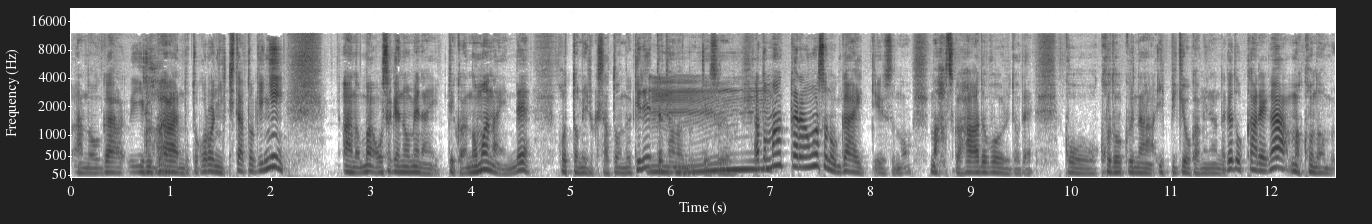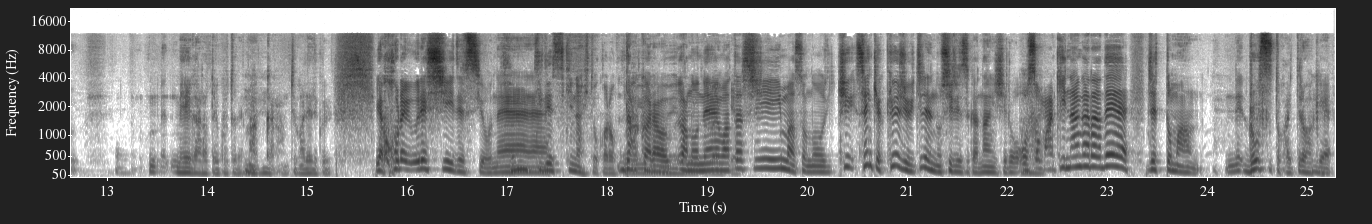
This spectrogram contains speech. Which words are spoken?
あのがいるバーのところに来た時に、あのまあ、お酒飲めないっていうか飲まないんでホットミルク砂糖抜きでって頼むっていうそれを。うん。あとマッカランはそのガイっていうその、まあ、すごいハードボイルドでこう孤独な一匹狼なんだけど彼がまあ好む銘柄ということでマッカランというのが出てくる。いやこれ嬉しいですよね。本気で好きな人からだからあのね私今そのき1991年のシリーズが何しろ遅まきながらでジェットマン、ね、ロスとか言ってるわけ、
